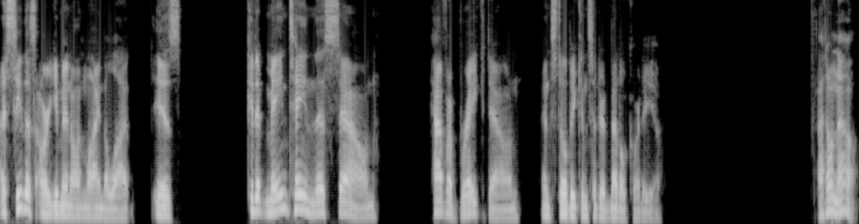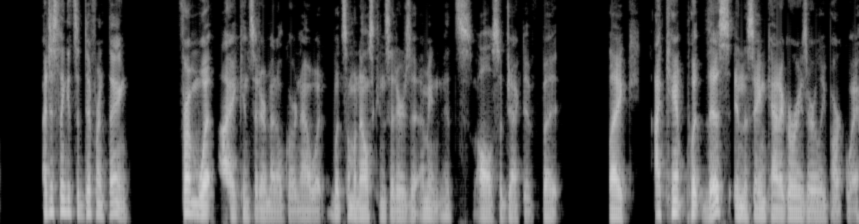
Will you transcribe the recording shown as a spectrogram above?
I see this argument online a lot is could it maintain this sound, have a breakdown, and still be considered metalcore to you? I don't know. I just think it's a different thing from what I consider metalcore. Now, what what someone else considers it, I mean, it's all subjective. But like, I can't put this in the same category as early Parkway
